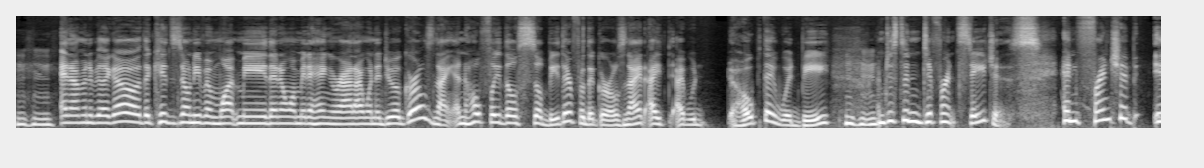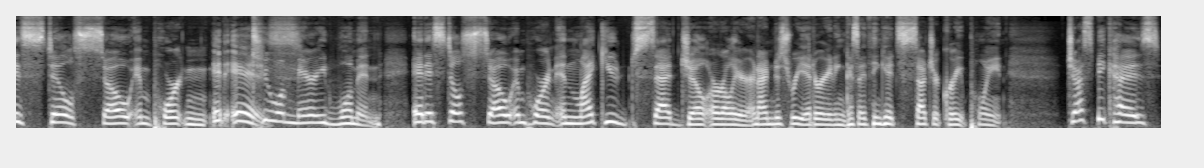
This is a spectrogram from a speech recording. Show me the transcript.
Mm-hmm. And I'm going to be like, oh, the kids don't even want me. They don't want me to hang around. I want to do a girls' night. And hopefully they'll still be there for the girls' night. I, I would hope they would be. Mm-hmm. I'm just in different stages. And friendship is still so important. It is. To a married woman. It is still so important. And like you said, Jill, earlier, and I'm just reiterating because I think it's such a great point. Just because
